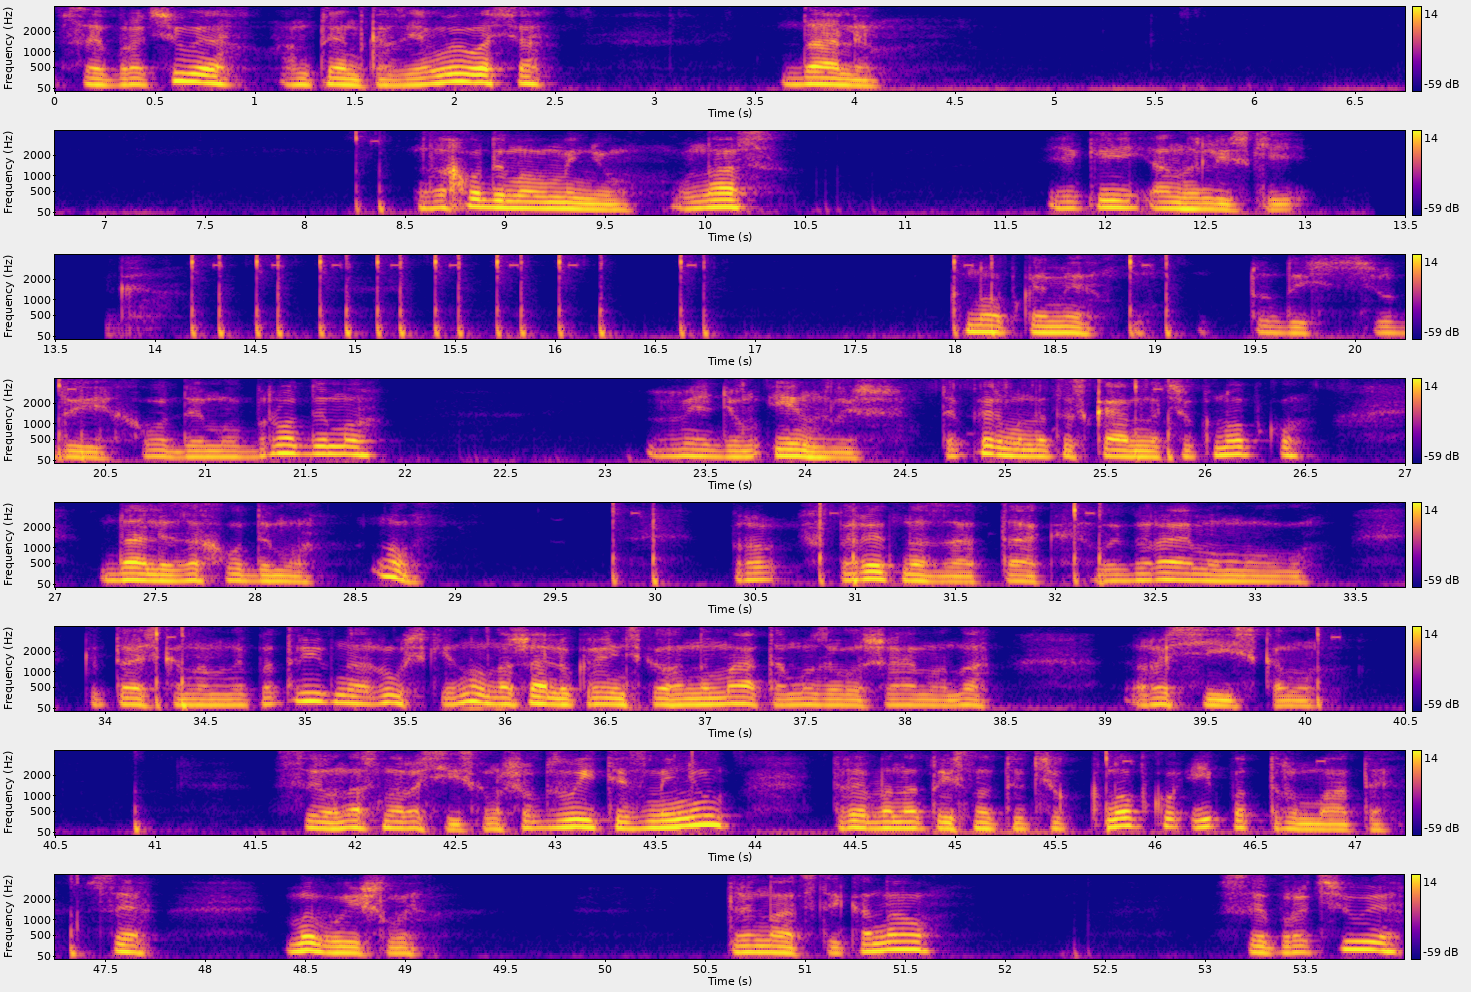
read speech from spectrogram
Все працює, антенка з'явилася. Далі. Заходимо в меню. У нас який англійський. Кнопками туди-сюди ходимо, бродимо. Medium English. Тепер ми натискаємо на цю кнопку. Далі заходимо. Ну, вперед-назад. Так, вибираємо мову. Китайська нам не потрібна. Руський. Ну, на жаль, українського нема, тому залишаємо на російському. Все, у нас на російському. Щоб вийти з меню, треба натиснути цю кнопку і потримати. Все, ми вийшли. 13 канал. Все працює.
